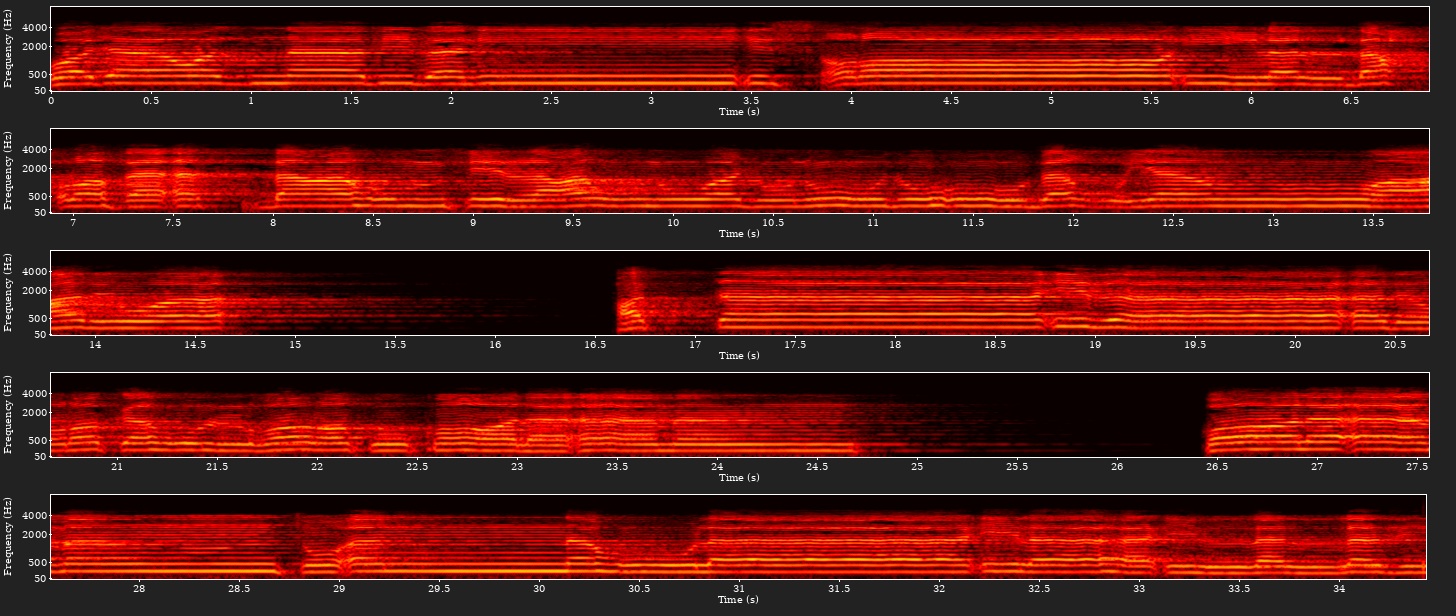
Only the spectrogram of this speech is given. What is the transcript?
وجاوزنا ببني إسرائيل البحر فأتبعهم فرعون وجنوده بغيا وعدوا حتى إذا أدركه الغرق قال آمنت قال آمنت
